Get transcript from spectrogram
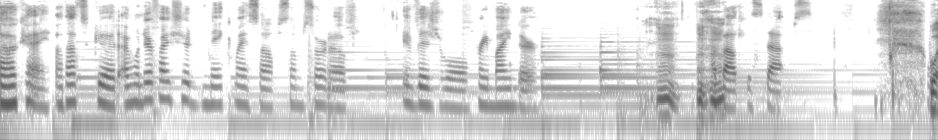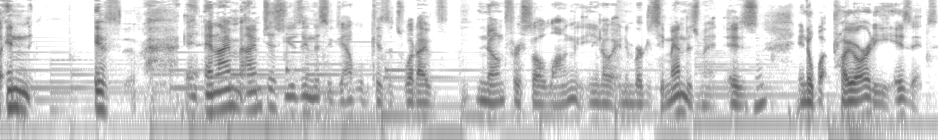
Okay. Oh, that's good. I wonder if I should make myself some sort of a visual reminder Mm, mhm. about the steps. Well, and if and I'm I'm just using this example because it's what I've known for so long. You know, in emergency management is Mhm. you know what priority is it?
